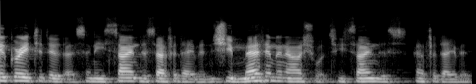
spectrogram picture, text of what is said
agreed to do this, and he signed this affidavit. And she met him in Auschwitz. He signed this affidavit.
